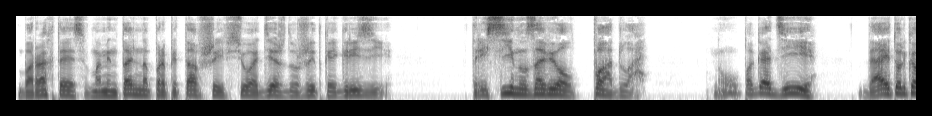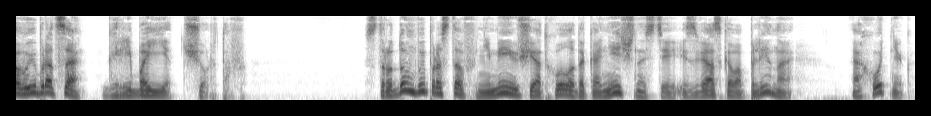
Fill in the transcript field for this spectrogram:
барахтаясь в моментально пропитавшей всю одежду жидкой грязи. «Трясину завел, падла!» «Ну, погоди, дай только выбраться, грибоед чертов!» С трудом выпростав немеющие от холода конечности из вязкого плена, охотник,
